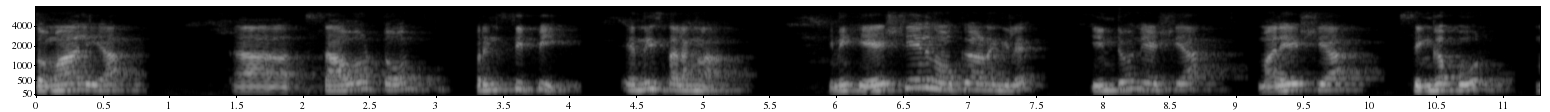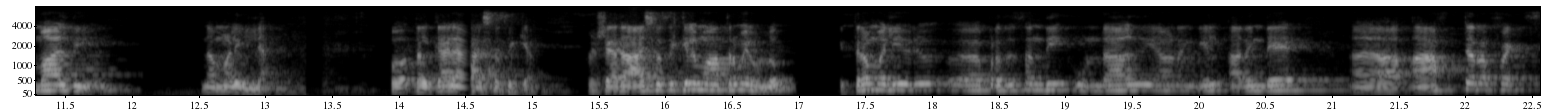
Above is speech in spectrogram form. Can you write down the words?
Somalia Sao Tome Principe എന്നീ സ്ഥലങ്ങളാണ്. ഇനി ഏഷ്യയിൽ നോക്കുകയാണെങ്കിൽ ഇന്തോനേഷ്യ മലേഷ്യ സിംഗപ്പൂർ മാൽദ്വീപ് നമ്മളില്ല. അപ്പോൾ തൽക്കാലം ആശ്വസിക്കാം. പക്ഷെ അത് ആശ്വസിക്കൽ മാത്രമേ ഉള്ളൂ. ഇത്രയും വലിയൊരു പ്രതിസന്ധി ഉണ്ടാകുകയാണെങ്കിൽ അതിന്റെ ആഫ്റ്റർ എഫക്ട്സ്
